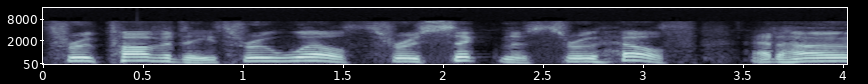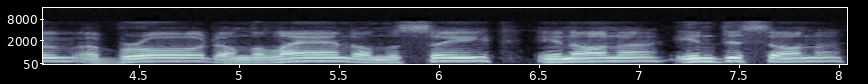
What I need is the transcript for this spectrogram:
Through poverty, through wealth, through sickness, through health, at home, abroad, on the land, on the sea, in honor, in dishonor,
